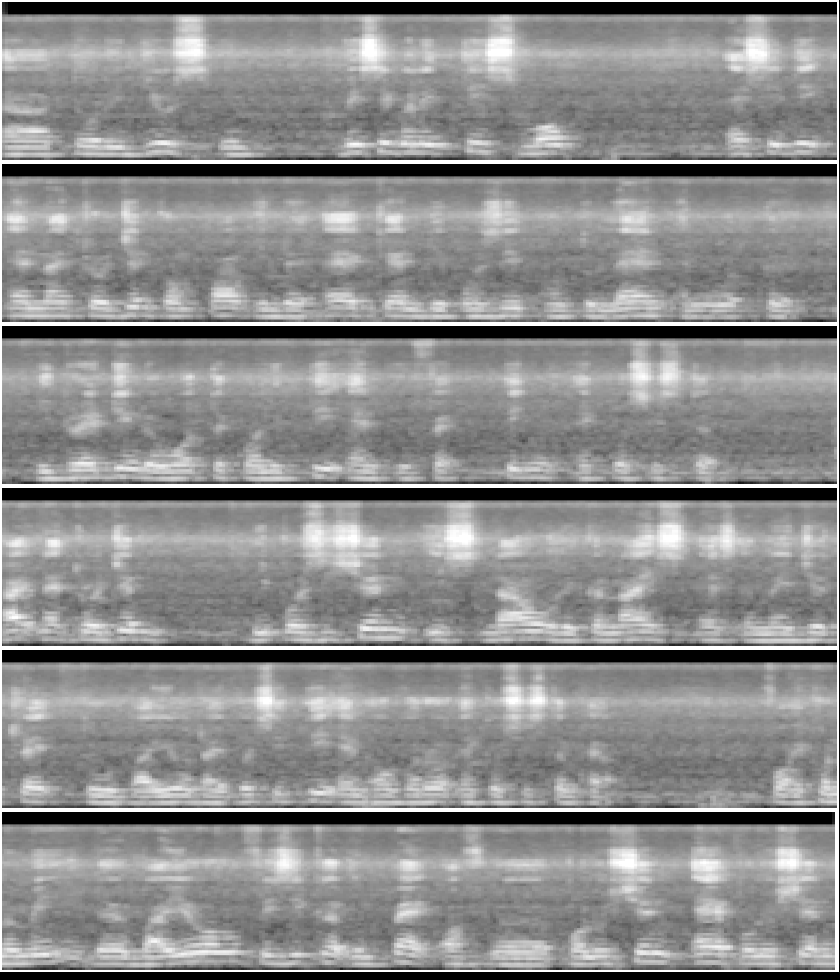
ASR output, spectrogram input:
uh, to reduce visibility, smoke, acidic and nitrogen compound in the air can deposit onto land and water, degrading the water quality and affecting ecosystem. High nitrogen deposition is now recognized as a major threat to biodiversity and overall ecosystem health. For economy, the biophysical impact of uh, pollution, air pollution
